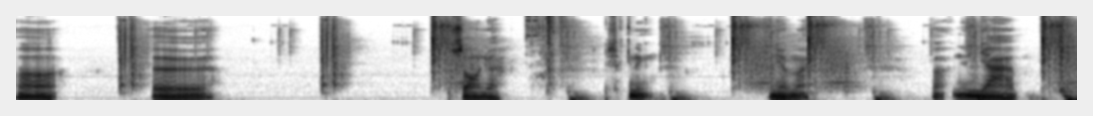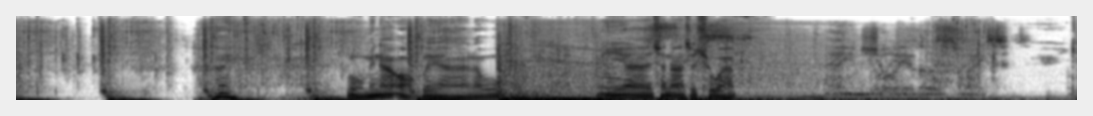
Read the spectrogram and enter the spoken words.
ก็ เออซองดีกว่าสักหนึ่งเนี่ยมาก็เน้นยาครับเฮ้ยโอ้ไม่น่าออกเลยอะเราเนี่ยชนะชัวร์ครับโอเค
